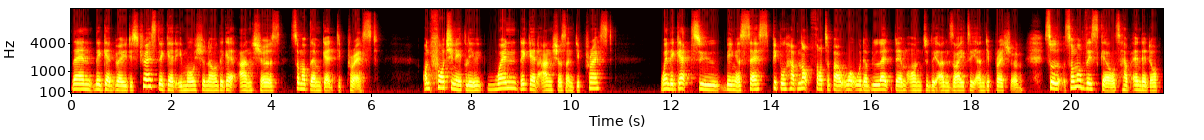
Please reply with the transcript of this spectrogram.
Then they get very distressed, they get emotional, they get anxious. Some of them get depressed. Unfortunately, when they get anxious and depressed, when they get to being assessed, people have not thought about what would have led them on to the anxiety and depression. So some of these girls have ended up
